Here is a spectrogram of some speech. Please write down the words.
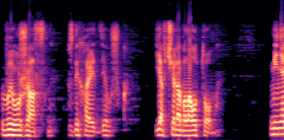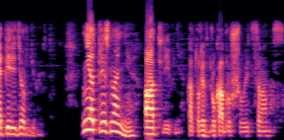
Вы ужасны, вздыхает девушка. Я вчера была у Тома. Меня передергивает. Не от признания, а от ливня, который вдруг обрушивается на нас.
